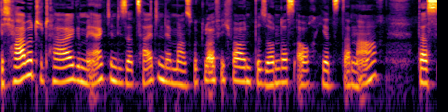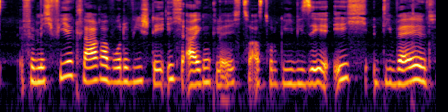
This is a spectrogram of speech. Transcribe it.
ich habe total gemerkt in dieser Zeit, in der Mars rückläufig war und besonders auch jetzt danach, dass für mich viel klarer wurde, wie stehe ich eigentlich zur Astrologie, wie sehe ich die Welt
